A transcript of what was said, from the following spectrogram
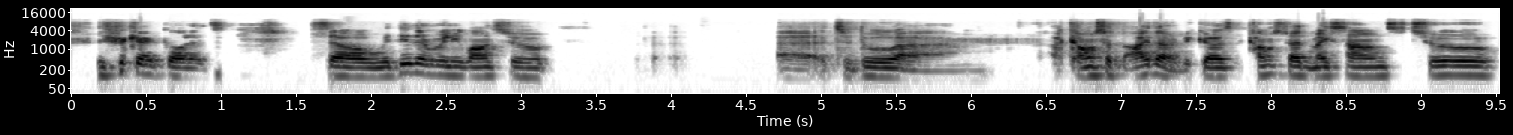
you can call it. So we didn't really want to uh, to do um, a concert either because concert may sound too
